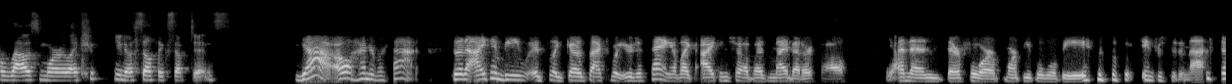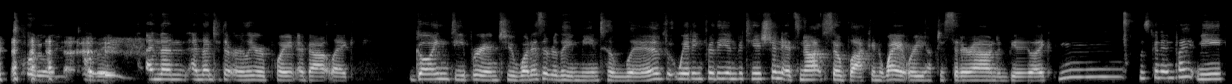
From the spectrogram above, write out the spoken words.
allows more like you know self acceptance yeah oh 100% so that i can be it's like goes back to what you were just saying of like i can show up as my better self yeah. and then therefore more people will be interested in that. Totally totally. And then and then to the earlier point about like going deeper into what does it really mean to live waiting for the invitation it's not so black and white where you have to sit around and be like hmm, who's going to invite me?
